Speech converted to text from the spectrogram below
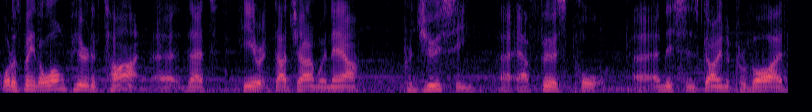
what has been a long period of time uh, that here at Dutjahn we're now producing uh, our first pour uh, and this is going to provide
